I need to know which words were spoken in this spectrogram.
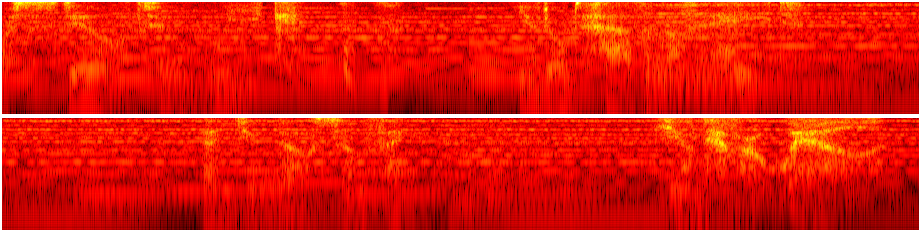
You're still too weak. You don't have enough hate. And you know something? You never will.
